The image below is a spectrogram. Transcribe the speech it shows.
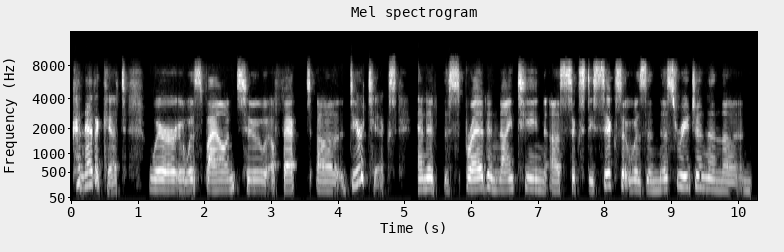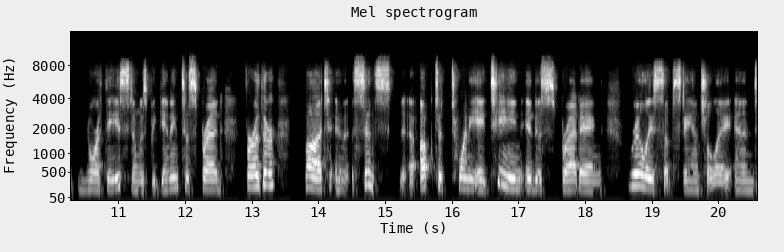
Connecticut, where it was found to affect uh, deer ticks. And it spread in 1966. It was in this region in the Northeast and was beginning to spread further. But in, since uh, up to 2018, it is spreading really substantially. And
